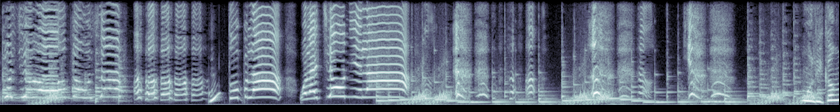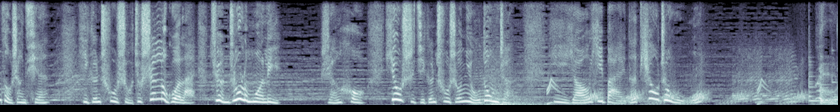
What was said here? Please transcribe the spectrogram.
不行了，放我下！杜布拉，我来救你啦！茉莉刚走上前，一根触手就伸了过来，卷住了茉莉。然后又是几根触手扭动着，一摇一摆地跳着舞。噜噜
